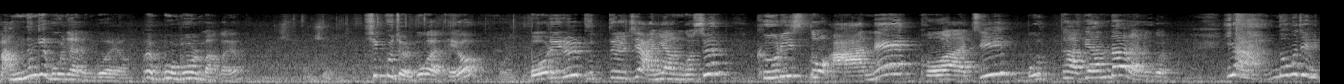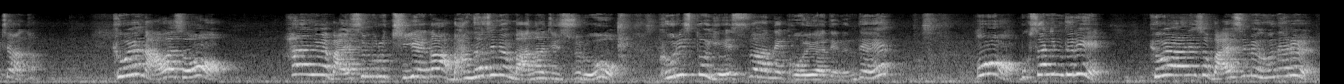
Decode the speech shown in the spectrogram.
막는 게 뭐냐는 거예요. 뭐, 뭘 막아요? 19절 뭐 같아요? 머리를 붙들지 아니한 것은 그리스도 안에 거하지 못하게 한다라는 거예요. 야, 너무 재밌지 않아? 교회 나와서 하나님의 말씀으로 지혜가 많아지면 많아질수록 그리스도 예수 안에 거해야 되는데, 어, 목사님들이 교회 안에서 말씀의 은혜를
